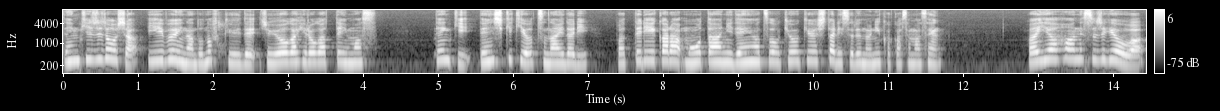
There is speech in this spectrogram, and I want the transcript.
電気自動車 EV などの普及で需要が広がっています。電気電子機器をつないだりバッテリーからモーターに電圧を供給したりするのに欠かせません。ワイヤーハーネス事業は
